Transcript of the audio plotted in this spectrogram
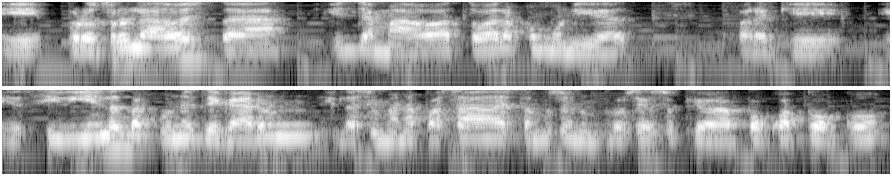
Eh, por otro lado está el llamado a toda la comunidad para que eh, si bien las vacunas llegaron la semana pasada, estamos en un proceso que va poco a poco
